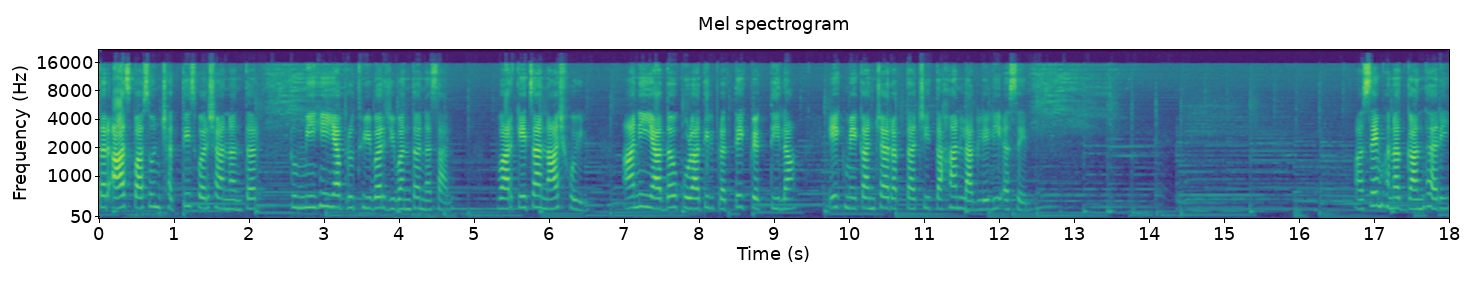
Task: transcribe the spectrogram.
तर आजपासून छत्तीस वर्षानंतर तुम्हीही या पृथ्वीवर जिवंत नसाल. द्वारकेचा नाश होईल आणि यादव कुळातील प्रत्येक व्यक्तीला एकमेकांच्या रक्ताची तहान लागलेली असेल. असे म्हणत गांधारी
